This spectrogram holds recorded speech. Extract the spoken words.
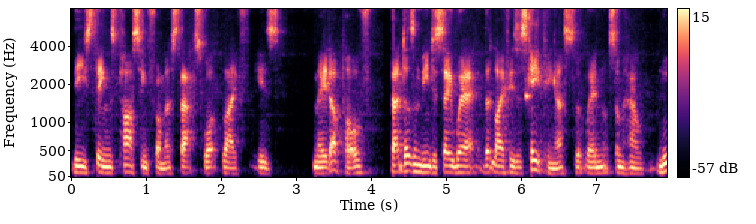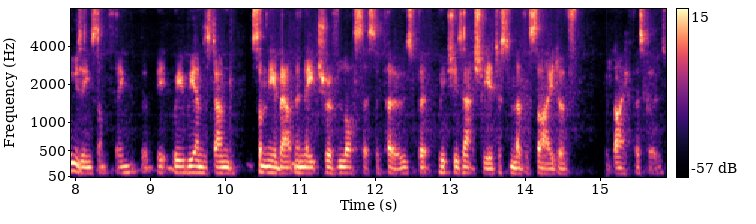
these things passing from us, that's what life is made up of that doesn't mean to say where that life is escaping us, that we're not somehow losing something. But it, we, we understand something about the nature of loss, I suppose, but which is actually just another side of life, I suppose.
